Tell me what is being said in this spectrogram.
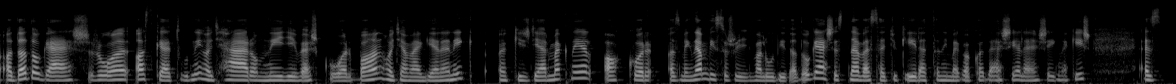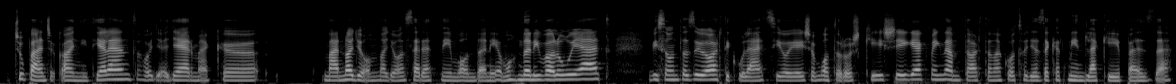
A dadogásról azt kell tudni, hogy három-négy éves korban, hogyha megjelenik a kisgyermeknél, akkor az még nem biztos, hogy egy valódi dadogás, ezt nevezhetjük élettani megakadás jelenségnek is. Ez csupán csak annyit jelent, hogy a gyermek már nagyon-nagyon szeretné mondani a mondani valóját, viszont az ő artikulációja és a motoros készségek még nem tartanak ott, hogy ezeket mind leképezze.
